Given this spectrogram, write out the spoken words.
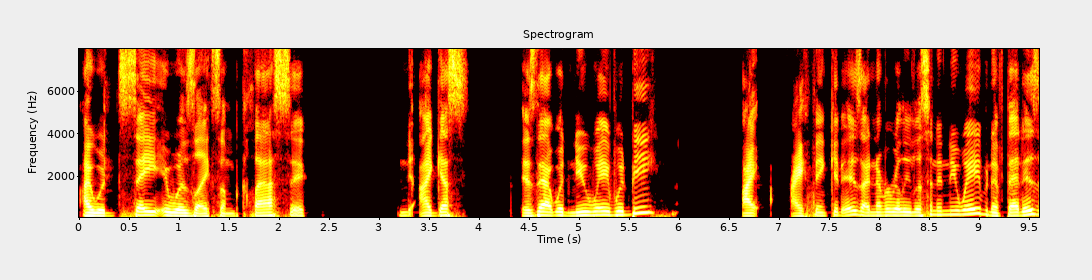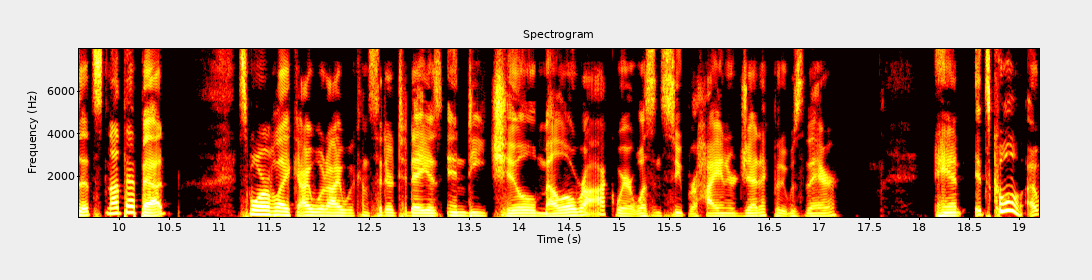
I would say it was like some classic. I guess is that what new wave would be? I I think it is. I never really listened to new wave, and if that is, it's not that bad. It's more of like I would I would consider today as indie chill mellow rock, where it wasn't super high energetic, but it was there, and it's cool. I,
